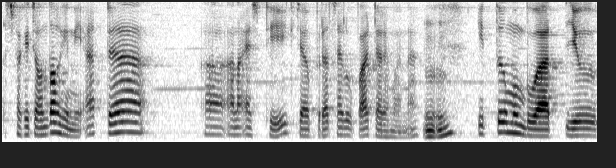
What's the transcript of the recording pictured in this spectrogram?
sebagai contoh ini ada eh, anak SD di Jawa Barat saya lupa dari mana Mm-mm. itu membuat you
